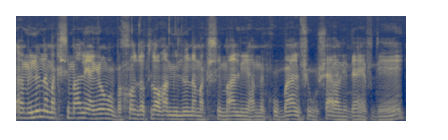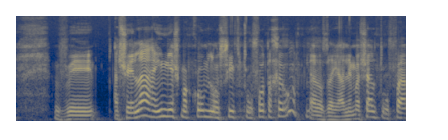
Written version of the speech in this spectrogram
המינון, המקסימלי היום הוא בכל זאת לא המינון המקסימלי המקובל שאושר על ידי ה-FDA, והשאלה האם יש מקום להוסיף תרופות אחרות להרזייה, למשל תרופה, אה,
